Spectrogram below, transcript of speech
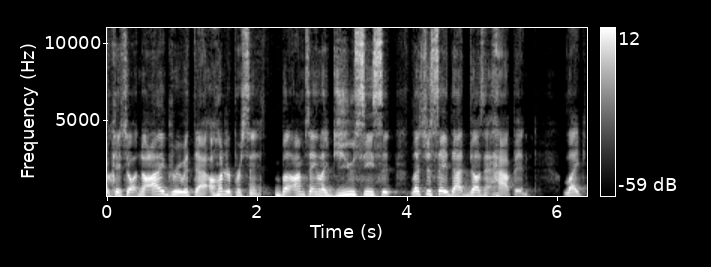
Okay, so no, I agree with that 100%. But I'm saying, like, do you see, let's just say that doesn't happen. Like,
